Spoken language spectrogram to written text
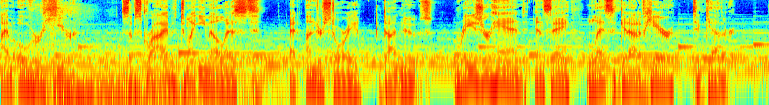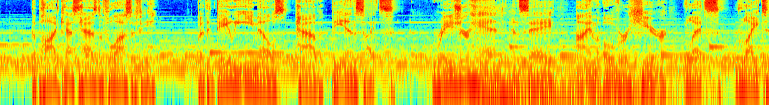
I'm over here. Subscribe to my email list at understory.news. Raise your hand and say, let's get out of here together. The podcast has the philosophy, but the daily emails have the insights. Raise your hand and say, I'm over here. Let's light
